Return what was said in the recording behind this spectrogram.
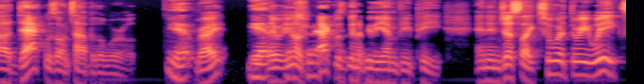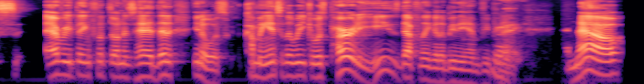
uh, Dak was on top of the world, Yeah. right? Yeah. They were, you know, right. Dak was going to be the MVP, and in just like two or three weeks, everything flipped on his head. Then you know, it was coming into the week, it was Purdy. He's definitely going to be the MVP. Right. And now,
